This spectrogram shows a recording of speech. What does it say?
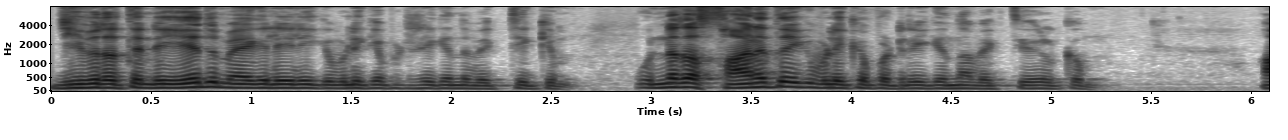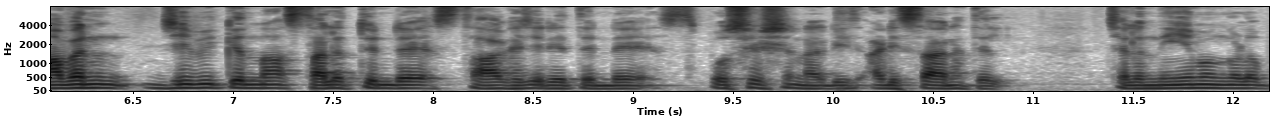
ജീവിതത്തിന്റെ ഏത് മേഖലയിലേക്ക് വിളിക്കപ്പെട്ടിരിക്കുന്ന വ്യക്തിക്കും ഉന്നത സ്ഥാനത്തേക്ക് വിളിക്കപ്പെട്ടിരിക്കുന്ന വ്യക്തികൾക്കും അവൻ ജീവിക്കുന്ന സ്ഥലത്തിന്റെ സാഹചര്യത്തിന്റെ പൊസിഷൻ അടി അടിസ്ഥാനത്തിൽ ചില നിയമങ്ങളും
